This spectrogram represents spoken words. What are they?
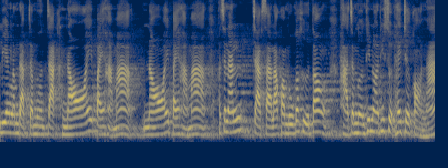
เรียงลำดับจำนวนจากน้อยไปหามาก น้อยไปหามาก เพราะฉะนั้นจากสาระความรู้ก็คือต้องหาจำนวนที่น้อยที่สุดให้เจอก่อนนะ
